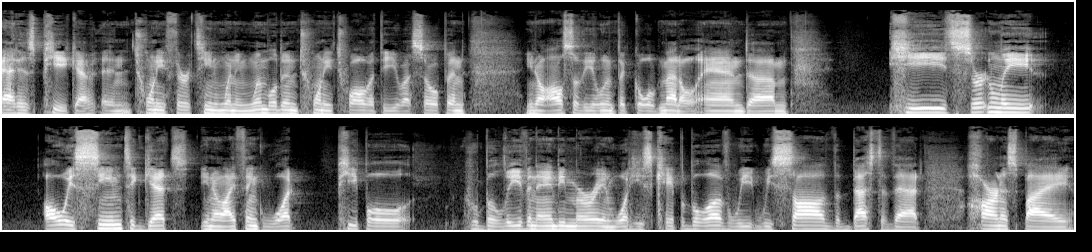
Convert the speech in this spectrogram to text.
at his peak in 2013, winning Wimbledon, 2012 at the U.S. Open, you know, also the Olympic gold medal, and um, he certainly always seemed to get, you know, I think what people who believe in Andy Murray and what he's capable of. We we saw the best of that harnessed by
